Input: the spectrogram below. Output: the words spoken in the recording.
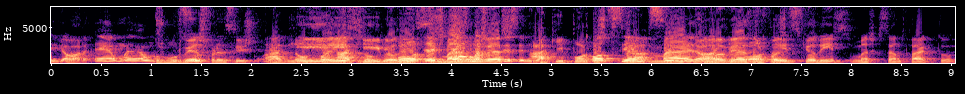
melhor. É, uma, é um Como vês, Francisco, é, aqui, não foi isso aqui que eu portas, disse. É mais bom, uma vez, aqui portas pode ser, mais uma vez portas. não foi isso que eu disse, mas que são de facto uh,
